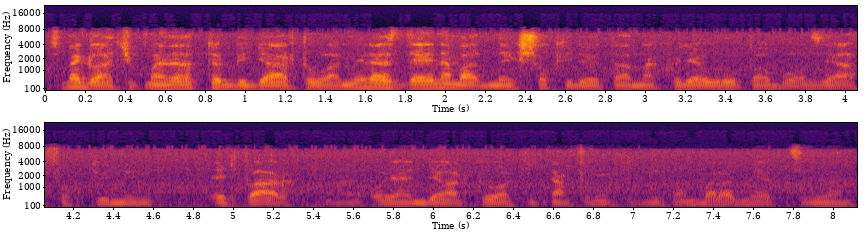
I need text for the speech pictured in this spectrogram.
és meglátjuk majd a többi gyártóval mi lesz, de én nem adnék sok időt annak, hogy Európából az el fog tűnni egy pár olyan gyártó, akik nem fognak tudni maradni egyszerűen.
